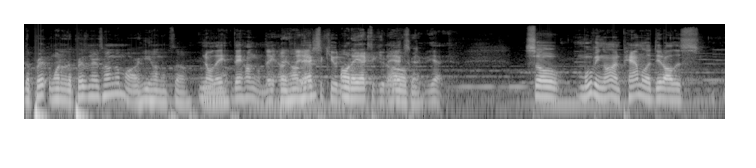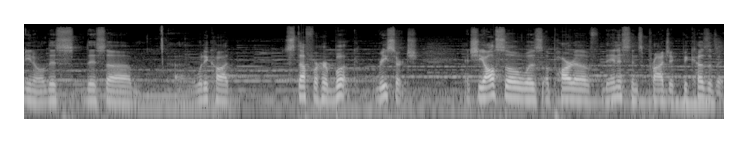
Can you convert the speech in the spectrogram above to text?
the pri- one of the prisoners hung him, or he hung himself. no, they know? they hung him. They, They hung they him? executed. Oh, they executed. They oh, okay. Yeah. So moving on, Pamela did all this, you know, this this uh, uh, what do you call it, stuff for her book research, and she also was a part of the Innocence Project because of it.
